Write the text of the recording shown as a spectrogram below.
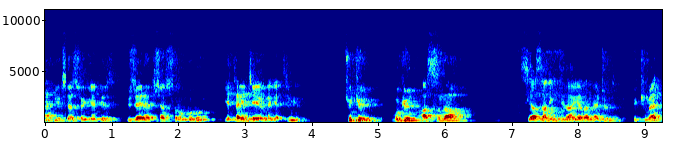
bir şekilde söyleyebiliriz. Üzerine düşen sorumluluğu yeterince yerine getirmiyor. Çünkü bugün aslında siyasal iktidar ya da mevcut hükümet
